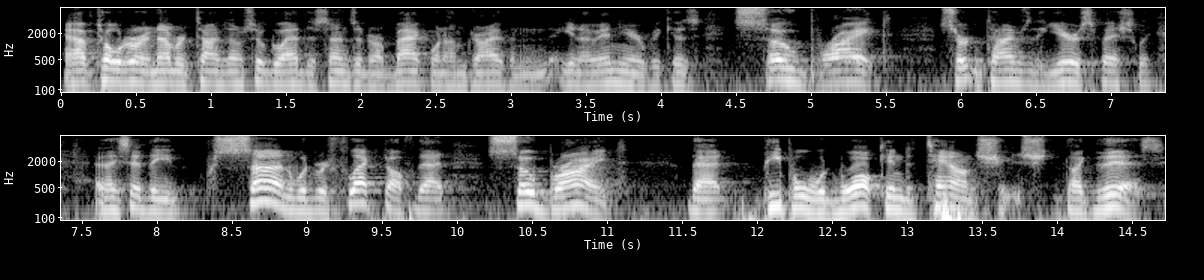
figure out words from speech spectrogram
And I've told her a number of times, I'm so glad the sun's at our back when I'm driving, you know, in here because it's so bright, certain times of the year especially. And they said the sun would reflect off that so bright that people would walk into town sh- sh- like this.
